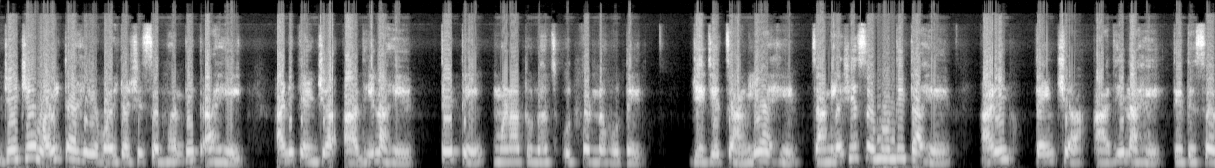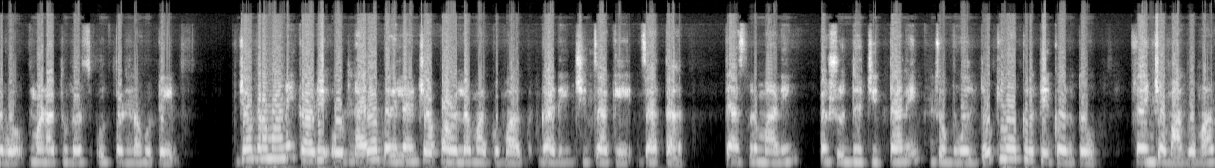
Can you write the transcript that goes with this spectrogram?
जे जे वाईट आहे वाईटाशी संबंधित आहे आणि त्यांच्या अधीन आहे ते ते मनातूनच उत्पन्न होते. जे जे चांगले आहे चांगल्याशी संबंधित आहे आणि त्यांच्या अधीन आहे ते सर्व मनातूनच उत्पन्न होते. ज्याप्रमाणे गाडी ओढणाऱ्या बैलांच्या पावला मागोमाग गाडीची चाके जातात त्याचप्रमाणे अशुद्ध चित्ताने जो बोलतो किंवा कृती करतो त्यांच्या मागोमाग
